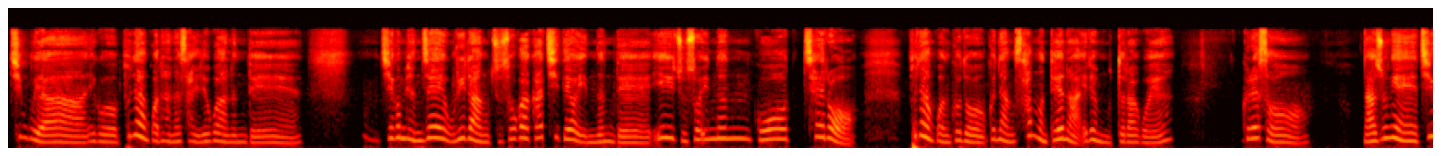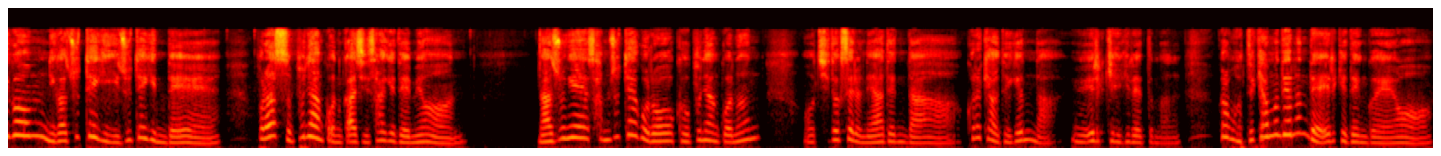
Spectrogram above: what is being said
친구야, 이거 분양권 하나 살려고 하는데, 지금 현재 우리랑 주소가 같이 되어 있는데, 이 주소 있는 곳 채로 분양권 그도 그냥 사면 되나? 이래 묻더라고요. 그래서 나중에 지금 네가 주택이 2주택인데, 플러스 분양권까지 사게 되면, 나중에 3주택으로 그 분양권은 어, 취득세를 내야 된다. 그렇게 해도 되겠나? 이렇게 얘기를 했더만 그럼 어떻게 하면 되는데? 이렇게 된 거예요.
